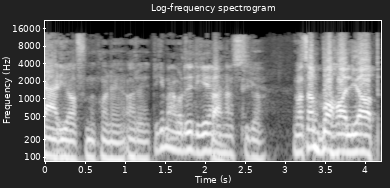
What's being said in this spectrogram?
دریافت می‌کنه. آره. دیگه موارد دیگه هم هست دیگه. مثلا باحالیاب.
